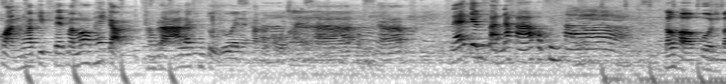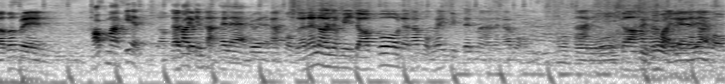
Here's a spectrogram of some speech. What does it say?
ขวัญนะครับ gift set มามอบให้กับทางร้านและคุณตู่ด้วยนะครับผมขอบคุณใช้นะครับขอบคุณครับ และเจมสันนะคะขอบคุณค่ะต้องขอบคุณ Barber Brain ท็อปมาร์เก็ตแล้วก็เจมสันไทยแลนด์ด้วยนะนะคครัรับบผมและแน่นอนจะมีจอโก้นะครับผมให้ gift set มานะครับผมอันนี้ก็ให้ไม่ไหวเลยนะครับผม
